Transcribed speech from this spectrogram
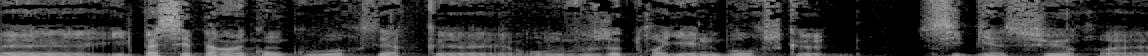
Euh, il passait par un concours, c'est-à-dire qu'on vous octroyait une bourse que, si bien sûr euh,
